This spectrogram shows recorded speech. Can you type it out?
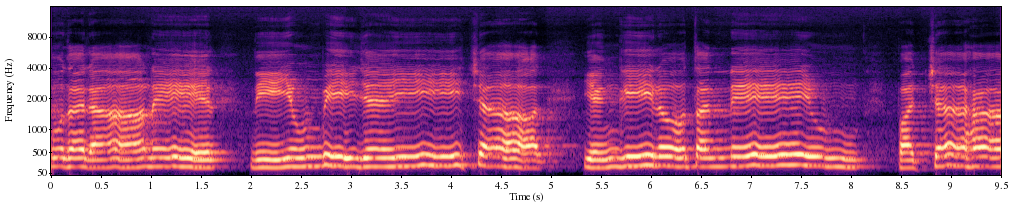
മുതലാണേൽ നീയും വിജയിച്ചാൽ എങ്കിലോ തന്നെയും പച്ചഹറമാണേ.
